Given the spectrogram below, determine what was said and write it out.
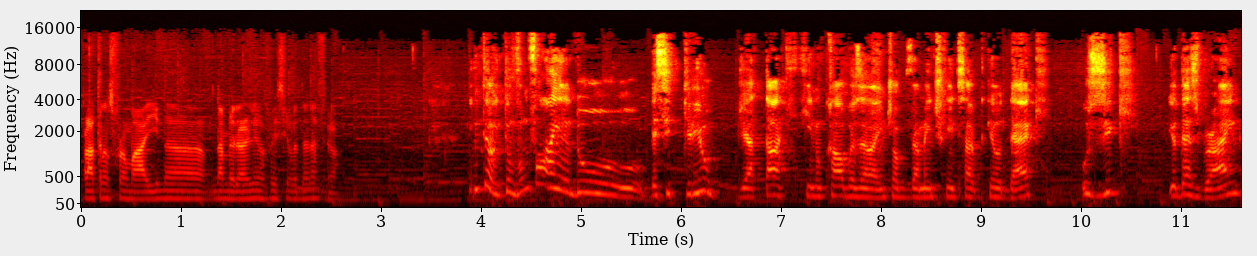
para transformar aí na, na melhor linha ofensiva da NFL. Então, então vamos falar ainda do desse trio de ataque que no Cowboys a gente obviamente gente sabe que tem o Deck, o Zeke e o Des Bryant,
